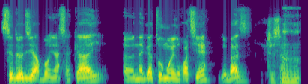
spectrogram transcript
c'est de dire bon, il y a Sakai, Nagatomo est droitier de base. C'est ça. Mmh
